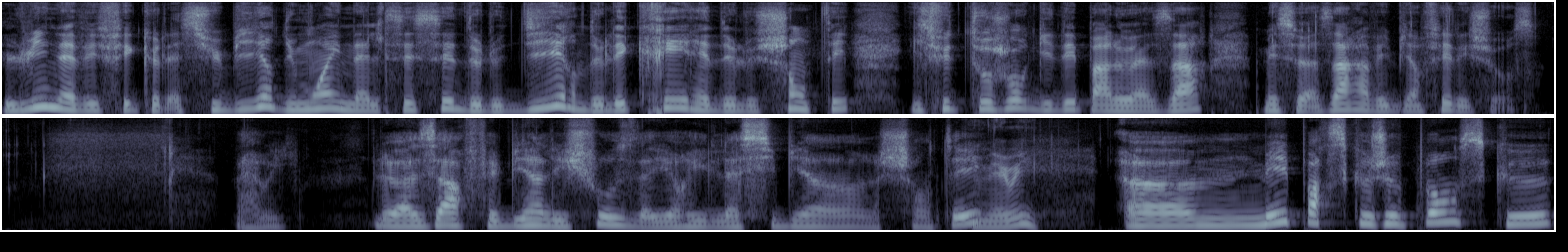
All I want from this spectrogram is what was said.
Lui n'avait fait que la subir, du moins il n'a cessé de le dire, de l'écrire et de le chanter. Il fut toujours guidé par le hasard, mais ce hasard avait bien fait les choses. Ben oui, le hasard fait bien les choses. D'ailleurs, il l'a si bien chanté. Mais oui. Euh, mais parce que je pense que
